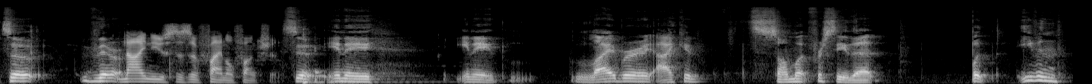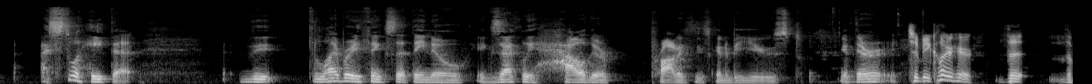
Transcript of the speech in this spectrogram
so there are nine uses of final function. So in a in a library, I could somewhat foresee that, but even I still hate that the the library thinks that they know exactly how their product is going to be used. If they're To be clear here, the the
